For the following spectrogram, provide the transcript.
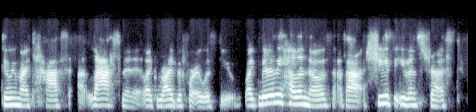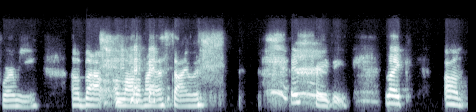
doing my tasks at last minute, like right before it was due. Like literally Helen knows that she's even stressed for me about a lot of my assignments. it's crazy. Like um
